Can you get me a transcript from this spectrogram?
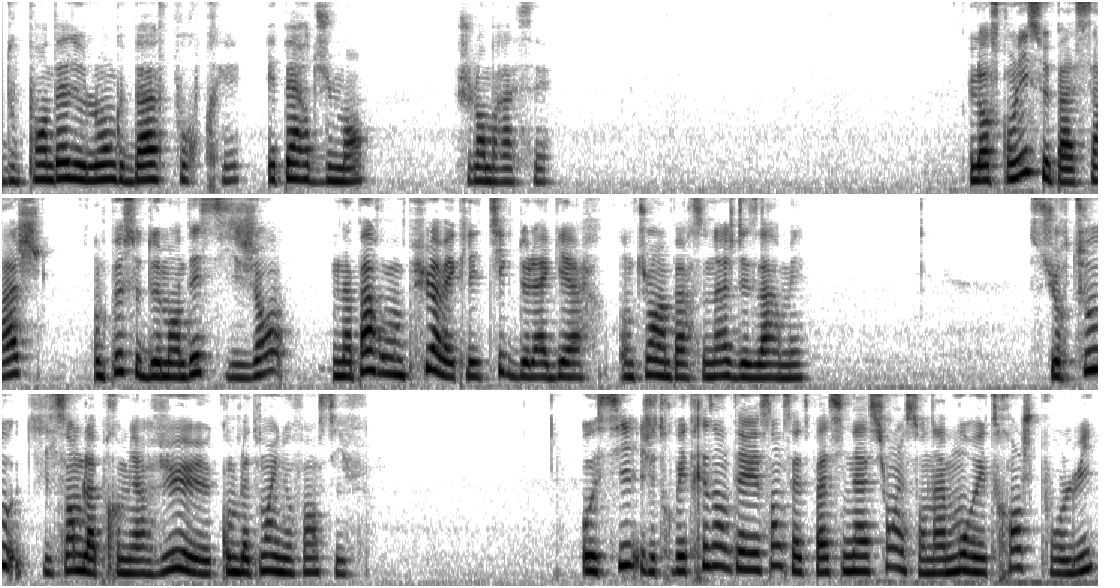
d'où pendaient de longues baves pourprées, éperdument, je l'embrassai. Lorsqu'on lit ce passage, on peut se demander si Jean n'a pas rompu avec l'éthique de la guerre en tuant un personnage désarmé. Surtout qu'il semble à première vue complètement inoffensif. Aussi, j'ai trouvé très intéressant cette fascination et son amour étrange pour lui,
